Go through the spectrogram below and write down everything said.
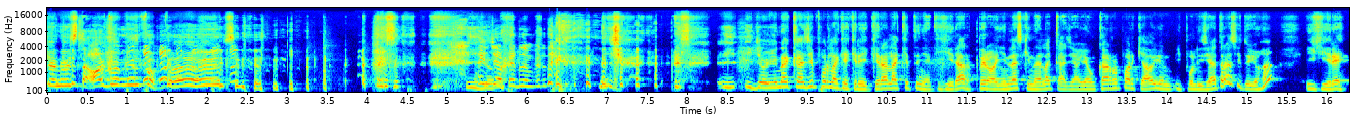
Yo no estaba con mis papás. y, Ay, ya, perdón, perdón. Y, yo vi una calle por la que creí que era la que tenía que girar, pero ahí en la esquina de la calle había un carro parqueado y, un- y policía de tránsito. Y yo, ¿ah? Y giré.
